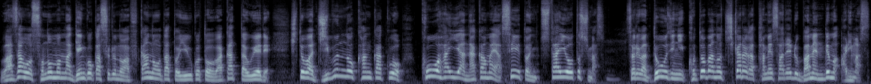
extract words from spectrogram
技をそのまま言語化するのは不可能だということを分かった上で、人は自分の感覚を後輩や仲間や生徒に伝えようとします。それは同時に言葉の力が試される場面でもあります。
